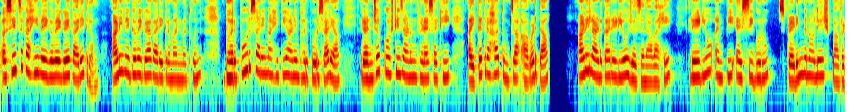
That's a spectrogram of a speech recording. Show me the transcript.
असेच काही वेगवेगळे कार्यक्रम आणि वेगवेगळ्या कार्यक्रमांमधून भरपूर सारी माहिती आणि भरपूर साऱ्या रंजक गोष्टी जाणून घेण्यासाठी ऐकत रहा तुमचा आवडता आणि लाडका रेडिओ ज्याचं नाव आहे radio M P S C Guru spreading the knowledge बावट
